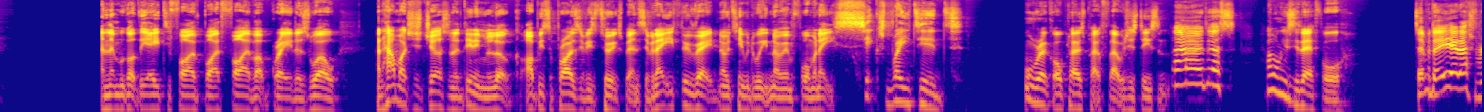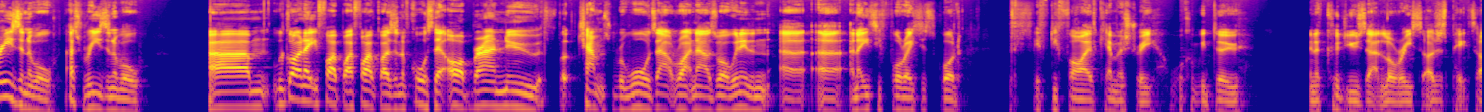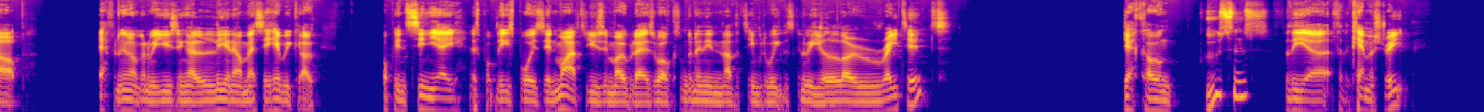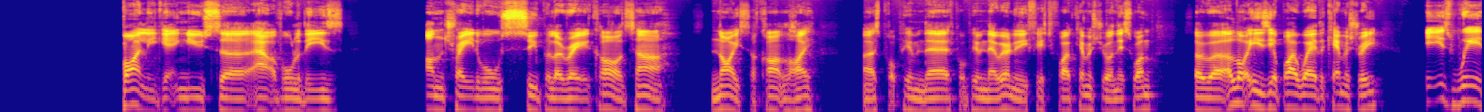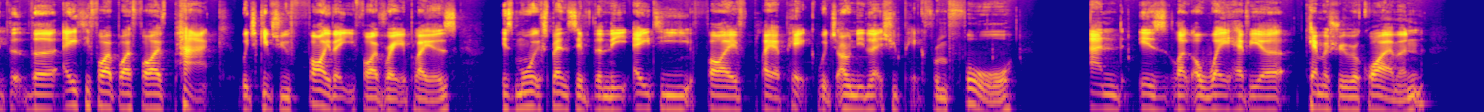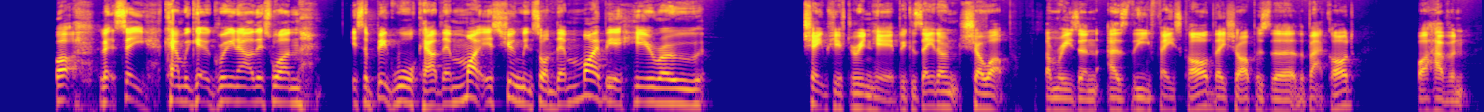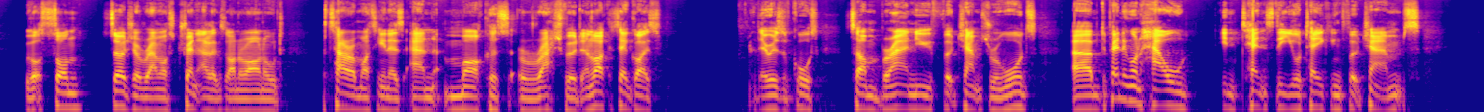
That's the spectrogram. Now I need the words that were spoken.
And then we've got the 85 by 5 upgrade as well. And how much is Gerson? I didn't even look. I'll be surprised if he's too expensive. An 83 rated, no team of the week, no inform. An 86 rated. All red gold players pack for that, which is decent. Ah, that's how long is he there for? Seven days? Yeah, that's reasonable. That's reasonable. Um, we've got an 85 by 5, guys, and of course, there are brand new FUT Champs rewards out right now as well. We need an, uh, uh, an 84 rated squad with 55 chemistry. What can we do? I, mean, I could use that Lloris I just picked up. Definitely not going to be using a Lionel Messi. Here we go. Pop Insigne. Let's pop these boys in. Might have to use Immobile as well because I'm going to need another team of the week that's going to be low rated. Dzeko and Gosens for the uh, for the chemistry finally getting use uh, out of all of these untradeable, super low rated cards, huh? Nice, I can't lie. Uh, let's pop him there, pop him there. We only need 55 chemistry on this one. So uh, a lot easier by way of the chemistry. It is weird that the 85 by 5 pack, which gives you five 85 rated players, is more expensive than the 85 player pick, which only lets you pick from four and is like a way heavier chemistry requirement. But let's see. Can we get a green out of this one? It's a big walkout. There might, it's Heung-min Son. There might be a hero shapeshifter in here because they don't show up for some reason as the face card. They show up as the, the back card. but I haven't. We've got Son, Sergio Ramos, Trent Alexander-Arnold, Tara Martinez, and Marcus Rashford. And like I said, guys, there is, of course, some brand new FUT Champs rewards. Um, depending on how intensely you're taking FUT Champs,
